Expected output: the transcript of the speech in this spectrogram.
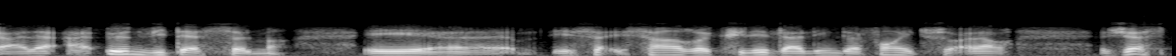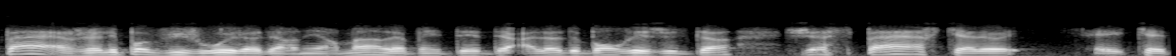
à, une vitesse seulement, et, et, sans reculer de la ligne de fond et tout ça. Alors, J'espère, je ne l'ai pas vu jouer là, dernièrement, là, mais elle a de bons résultats. J'espère qu'elle a et qu'elle,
